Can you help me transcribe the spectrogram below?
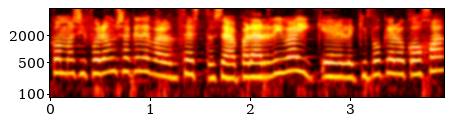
como si fuera un saque de baloncesto, o sea, para arriba y que el equipo que lo coja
